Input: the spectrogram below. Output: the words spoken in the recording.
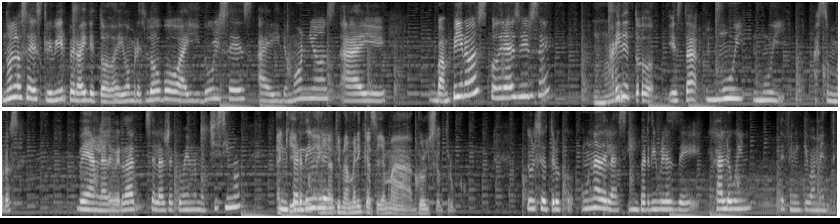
no lo sé describir, pero hay de todo. Hay hombres lobo, hay dulces, hay demonios, hay vampiros, podría decirse. Hay de todo y está muy, muy asombrosa. Véanla, de verdad, se las recomiendo muchísimo. Aquí en, imperdible. en Latinoamérica se llama Dulce o Truco. Dulce o Truco, una de las imperdibles de Halloween, definitivamente.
